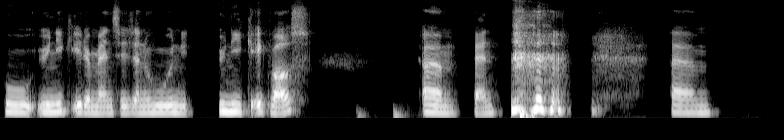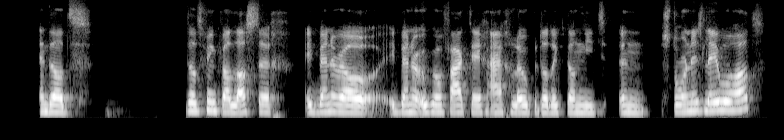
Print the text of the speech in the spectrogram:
hoe uniek ieder mens is en hoe uni- uniek ik was. Ben. Ehm, en dat, dat vind ik wel lastig. Ik ben, er wel, ik ben er ook wel vaak tegen aangelopen dat ik dan niet een stoornislabel had.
